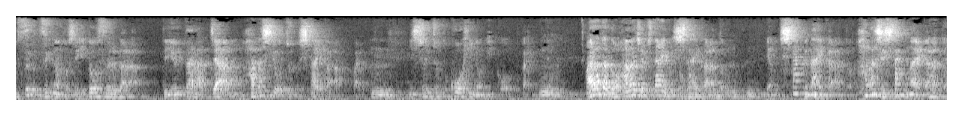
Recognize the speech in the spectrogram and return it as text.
すぐ次の年で移動するからって言ったらじゃあ話をちょっとしたいからとかうん。一緒にちょっとコーヒー飲み行こうとか言って、うん。あなたと話をしたいの？としたいからと、いやしたくないからと。話したくないからと。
